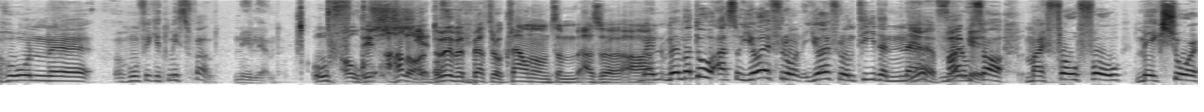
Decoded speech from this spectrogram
Hon, eh, hon fick ett missfall nyligen. Uff, Oh, det, hallå, då är det väl bättre att clowna honom som, alltså, ja. Men, men vadå, alltså jag är från, jag är från tiden när, Yeah, när de it. sa My fofo, make sure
